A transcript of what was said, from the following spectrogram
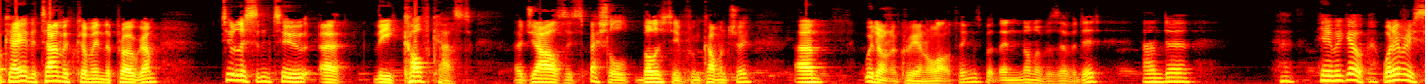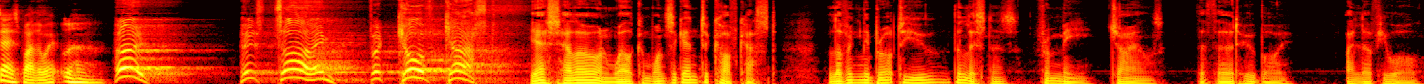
Okay, the time has come in the programme to listen to uh, the Covcast, uh, Giles' special bulletin from Coventry. Um, we don't agree on a lot of things, but then none of us ever did. And uh, here we go. Whatever he says, by the way. Hey! It's time for Covcast! Yes, hello, and welcome once again to Covcast, lovingly brought to you, the listeners, from me, Giles, the third Who Boy. I love you all.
